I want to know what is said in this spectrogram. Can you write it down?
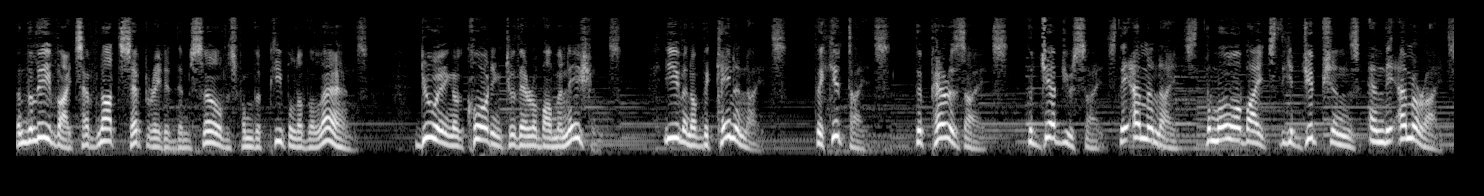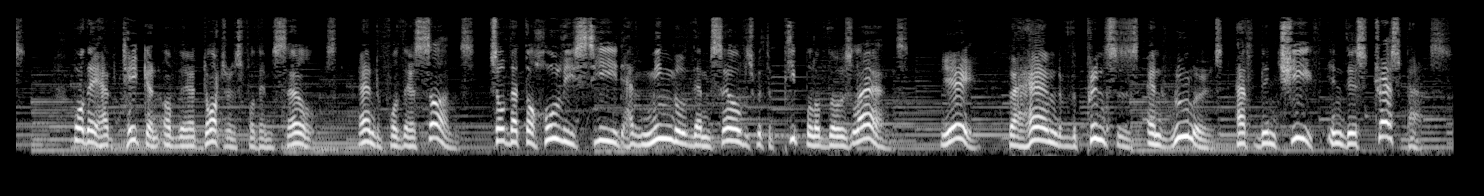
and the Levites have not separated themselves from the people of the lands, doing according to their abominations, even of the Canaanites, the Hittites, the Perizzites, the Jebusites, the Ammonites, the Moabites, the Egyptians, and the Amorites. For they have taken of their daughters for themselves, and for their sons, so that the holy seed have mingled themselves with the people of those lands. Yea, the hand of the princes and rulers hath been chief in this trespass.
